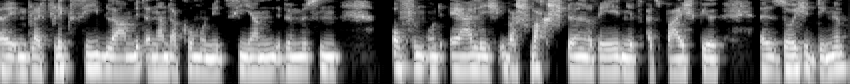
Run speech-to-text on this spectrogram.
äh, eben vielleicht flexibler miteinander kommunizieren. Wir müssen offen und ehrlich über Schwachstellen reden, jetzt als Beispiel äh, solche Dinge.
